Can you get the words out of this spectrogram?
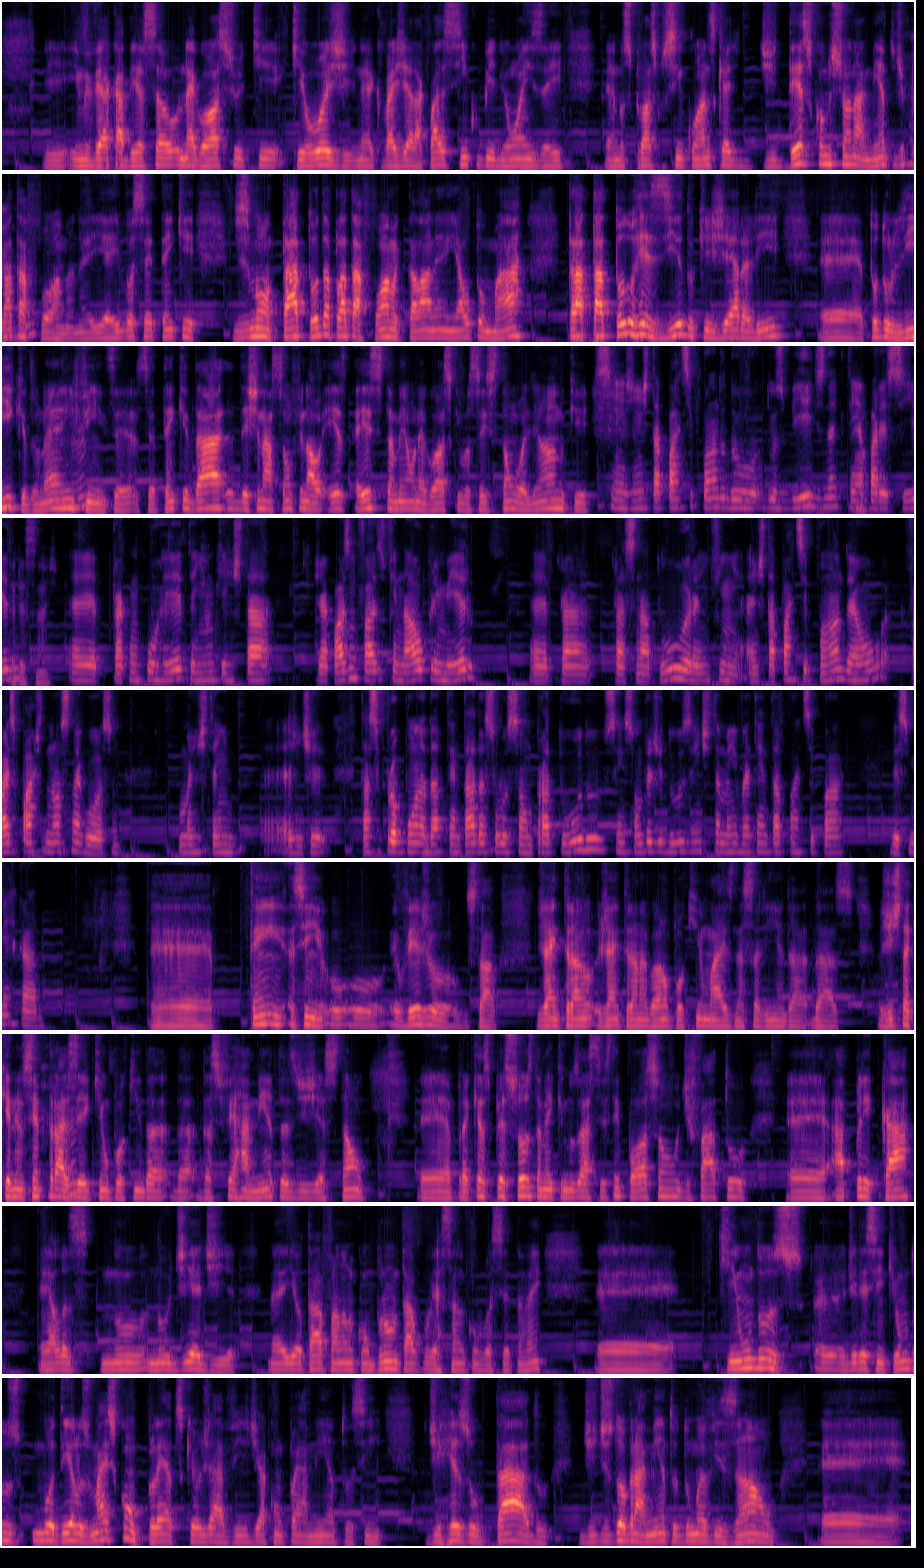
E, e, me vê à cabeça o negócio que, que hoje, né, que vai gerar quase 5 bilhões aí é, nos próximos cinco anos, que é de descomissionamento de uhum. plataforma, né? E aí você tem que desmontar toda a plataforma que está lá né, em alto mar, tratar todo o resíduo que gera ali, é, todo o líquido, né? Uhum. Enfim, você tem que dar destinação final. Esse, esse, também é um negócio que vocês estão olhando. que Sim, a gente está participando do, dos bids, né? Que tem ah, aparecido. Interessante. É, Para concorrer, tem um que a gente está já quase em fase final, o primeiro, é, para assinatura, enfim, a gente está participando, é o, faz parte do nosso negócio. Como a gente tem, é, a gente está se propondo a dar, tentar dar solução para tudo, sem sombra de dúvida, a gente também vai tentar participar desse mercado. É, tem, assim, o, o, eu vejo, Gustavo, já entrando, já entrando agora um pouquinho mais nessa linha da, das. A gente está querendo sempre trazer uhum. aqui um pouquinho da, da, das ferramentas de gestão é, para que as pessoas também que nos assistem possam, de fato, é, aplicar elas no, no dia a dia. Né? E eu estava falando com o Bruno, estava conversando com você também. É, que um dos, eu diria assim, que um dos modelos mais completos que eu já vi de acompanhamento, assim, de resultado, de desdobramento de uma visão, é,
